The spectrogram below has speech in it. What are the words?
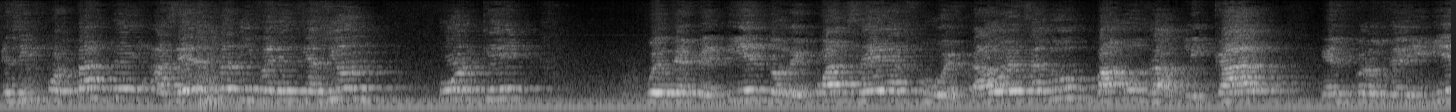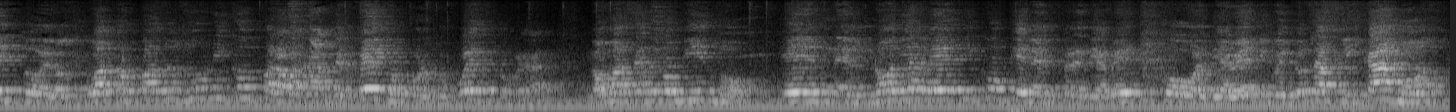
Es importante hacer esta diferenciación porque, pues dependiendo de cuál sea su estado de salud, vamos a aplicar el procedimiento de los cuatro pasos únicos para bajar de peso, por supuesto. No va a ser lo mismo en el no diabético que en el prediabético o el diabético. Entonces aplicamos,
